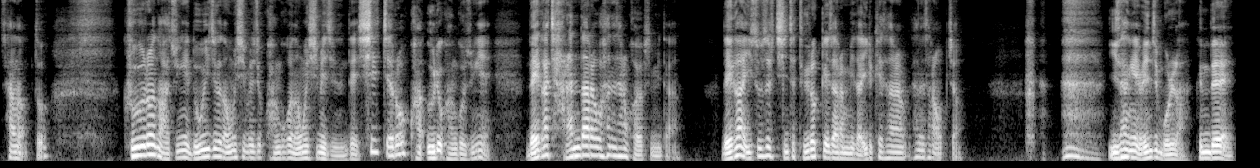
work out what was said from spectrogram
산업도 그런 와중에 노이즈가 너무 심해지고 광고가 너무 심해지는데 실제로 과- 의료 광고 중에 내가 잘한다라고 하는 사람 거의 없습니다. 내가 이 수술 진짜 더럽게 잘합니다. 이렇게 사람, 하는 사람 없죠. 이상해. 왠지 몰라. 근데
